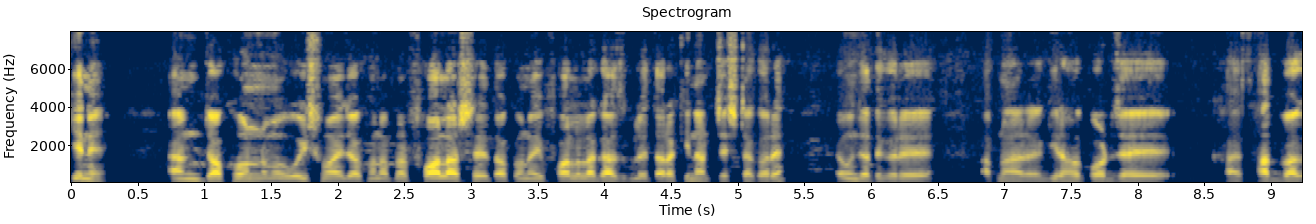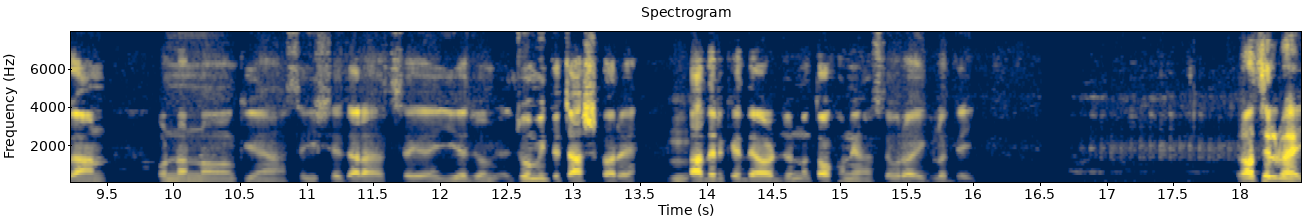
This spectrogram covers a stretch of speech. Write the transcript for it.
কেনে। যখন ওই সময় যখন আপনার ফল আসে তখন এই ফলওয়ালা গাছগুলো তারা কেনার চেষ্টা করে এবং যাতে করে আপনার গ্রাহক পর্যায়ে ছাদ বাগান অন্যান্য কি হচ্ছে ইসে যারা হচ্ছে ইয়ে জমি জমিতে চাষ করে তাদেরকে দেওয়ার জন্য তখনই হচ্ছে ওরা এগুলো দেয়। রাসেল ভাই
